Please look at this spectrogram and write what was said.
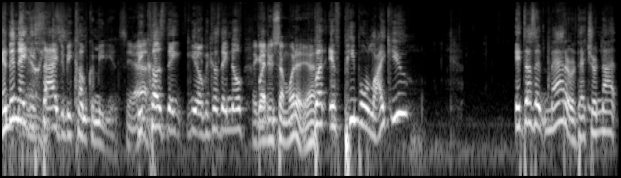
And then they decide to become comedians Yeah. because they, you know, because they know They got to do something with it. Yeah. But if people like you, it doesn't matter that you're not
